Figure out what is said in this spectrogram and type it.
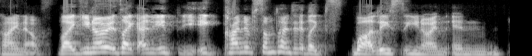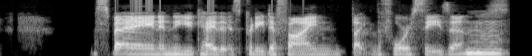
Kind of. Like, you know, it's like and it it kind of sometimes it like well, at least, you know, in in Spain, in the UK, that's pretty defined like the four seasons. Mm.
